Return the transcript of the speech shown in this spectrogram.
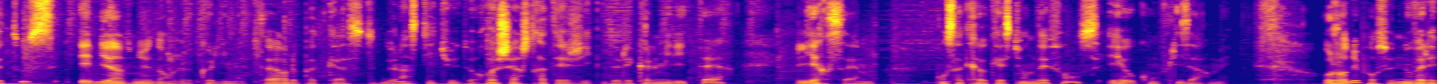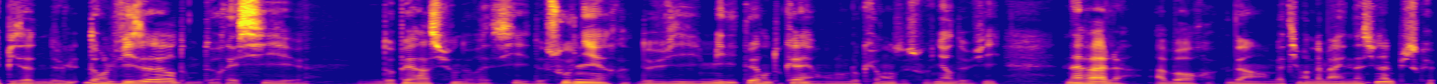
Et tous et bienvenue dans le Collimateur, le podcast de l'Institut de recherche stratégique de l'école militaire, l'IRSEM, consacré aux questions de défense et aux conflits armés. Aujourd'hui pour ce nouvel épisode de, dans le viseur, donc de récits euh, d'opérations, de récits, de souvenirs de vie militaire en tout cas, et en, l'occurrence de souvenirs de vie navale à bord d'un bâtiment de la Marine nationale, puisque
